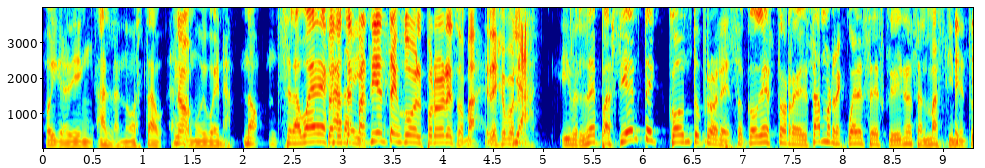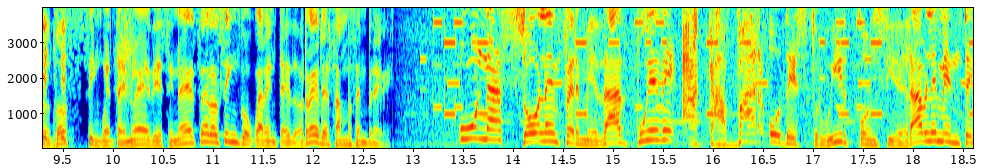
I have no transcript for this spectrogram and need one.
Oiga bien, ala, no, está, está muy buena. No, se la voy a dejar. Pero sé paciente con el progreso. Va, déjame Ya, y sé paciente con tu progreso. Con esto regresamos. Recuerde escribirnos al más 502 59 19 05 42. Regresamos en breve. Una sola enfermedad puede acabar o destruir considerablemente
